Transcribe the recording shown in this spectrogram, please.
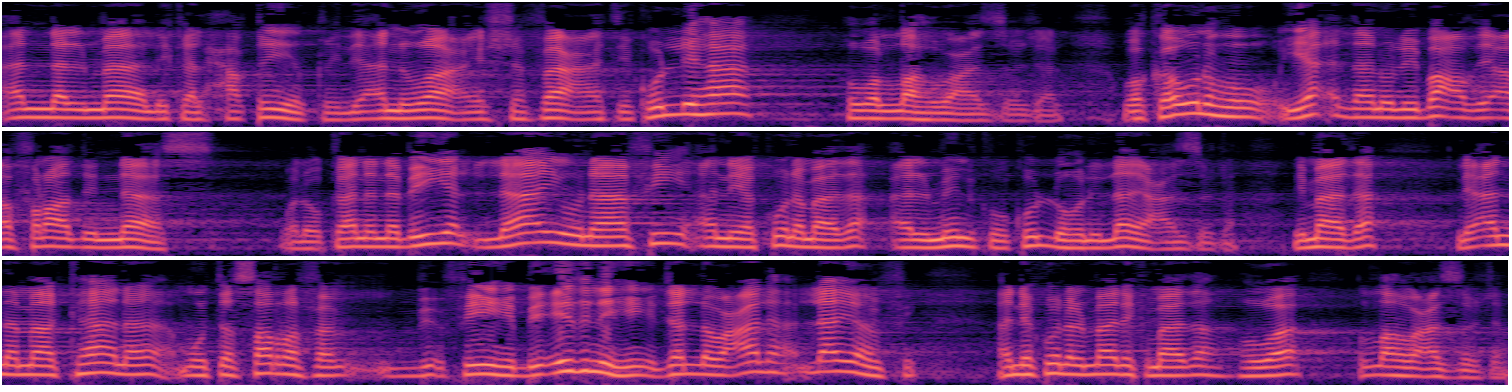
أن المالك الحقيقي لأنواع الشفاعة كلها هو الله عز وجل. وكونه يأذن لبعض أفراد الناس ولو كان نبيا لا ينافي أن يكون ماذا؟ الملك كله لله عز وجل. لماذا؟ لأن ما كان متصرفا فيه بإذنه جل وعلا لا ينفي. أن يكون المالك ماذا؟ هو الله عز وجل.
